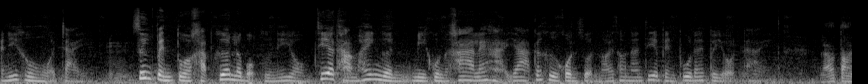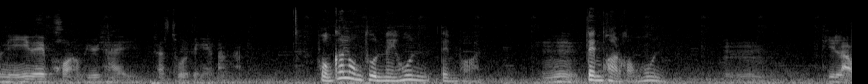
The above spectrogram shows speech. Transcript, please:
อันนี้คือหัวใจอืมซึ่งเป็นตัวขับเคลื่อนระบบทุนนิยม ที่จะทำให้เงินมีคุณค่าและหายากก็คือคนส่วนน้อยเท่านั้นที่จะเป็นผู้ได้ประโยชน์ได้ แล้วตอนนี้ในพอร์ตของพี่วิชัยสัดส่วนเป็นไงบ้างครับ ผมก็ลงทุนในหุ้นเต็มพอร์ตอืม เต็มพอร์ตของหุ้นอืมที่เรา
